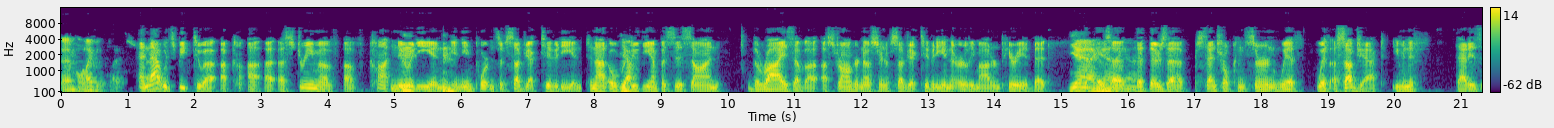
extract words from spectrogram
um, all over the place. And um, that would speak to a, a, a, a stream of, of continuity mm, and, mm. the importance of subjectivity and to not overdo yeah. the emphasis on the rise of a, a, stronger notion of subjectivity in the early modern period that yeah, that there's, yeah, a, yeah. that there's a central concern with with a subject, even if that is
